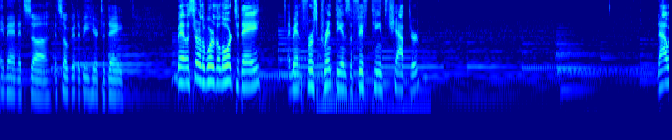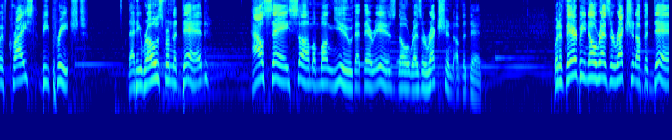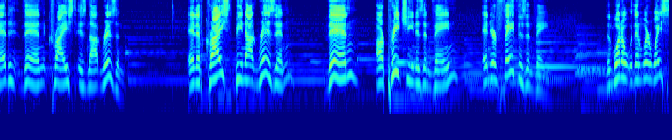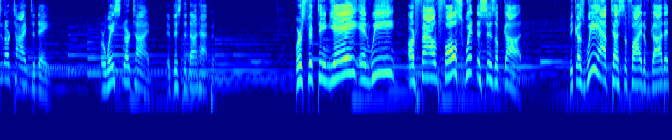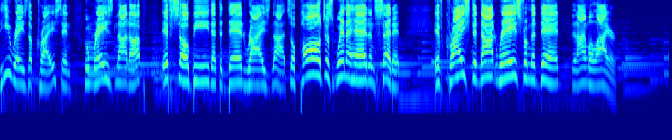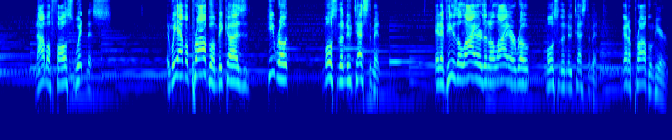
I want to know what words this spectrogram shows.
Amen. It's uh, it's so good to be here today. Man, let's turn to the word of the Lord today. Amen. First Corinthians, the 15th chapter. Now, if Christ be preached that he rose from the dead, how say some among you that there is no resurrection of the dead? But if there be no resurrection of the dead, then Christ is not risen. And if Christ be not risen, then our preaching is in vain and your faith is in vain. Then what are, then we're wasting our time today. We're wasting our time if this did not happen. Verse 15, yea, and we are found false witnesses of God, because we have testified of God that he raised up Christ, and whom raised not up, if so be that the dead rise not. So Paul just went ahead and said it. If Christ did not raise from the dead, then I'm a liar. And I'm a false witness. And we have a problem because he wrote most of the New Testament. And if he's a liar, then a liar wrote most of the New Testament. We've got a problem here.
